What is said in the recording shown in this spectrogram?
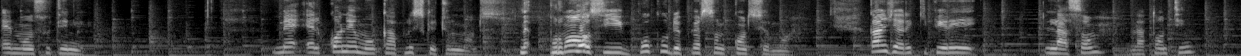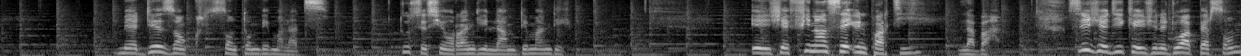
elles m'ont soutenu. Mais elle connaît mon cas plus que tout le monde. Mais Moi pourquoi aussi, beaucoup de personnes comptent sur moi. Quand j'ai récupéré la somme, la tontine, mes deux oncles sont tombés malades. Tous ceux-ci ont rendu l'âme demandée. Et j'ai financé une partie là-bas. Si je dis que je ne dois à personne,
